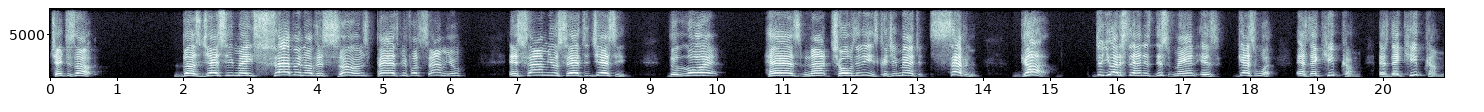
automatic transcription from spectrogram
Check this out. Thus Jesse made seven of his sons pass before Samuel. And Samuel said to Jesse, The Lord has not chosen these. Could you imagine? Seven. God do you understand this? This man is, guess what? As they keep coming, as they keep coming,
